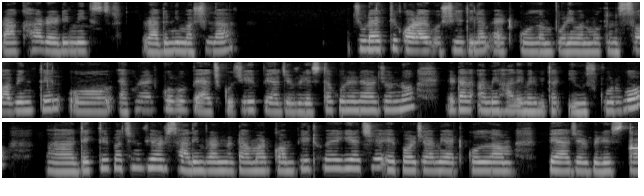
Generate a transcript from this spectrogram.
রাখা রেডি মিক্স রাঁধুনি মশলা। চুলা একটি কড়াই বসিয়ে দিলাম অ্যাড করলাম পরিমাণ মতন সয়াবিন তেল ও এখন অ্যাড করব পেঁয়াজ কুচি। পেঁয়াজের ব্রেস্তা করে নেওয়ার জন্য এটা আমি হালিমের ভিতর ইউজ করব। দেখতেই পাচ্ছেন ফিয়ার সালিম রান্নাটা আমার কমপ্লিট হয়ে গিয়েছে। এ পর্যায়ে আমি অ্যাড করলাম পেঁয়াজের বেরেস্তা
